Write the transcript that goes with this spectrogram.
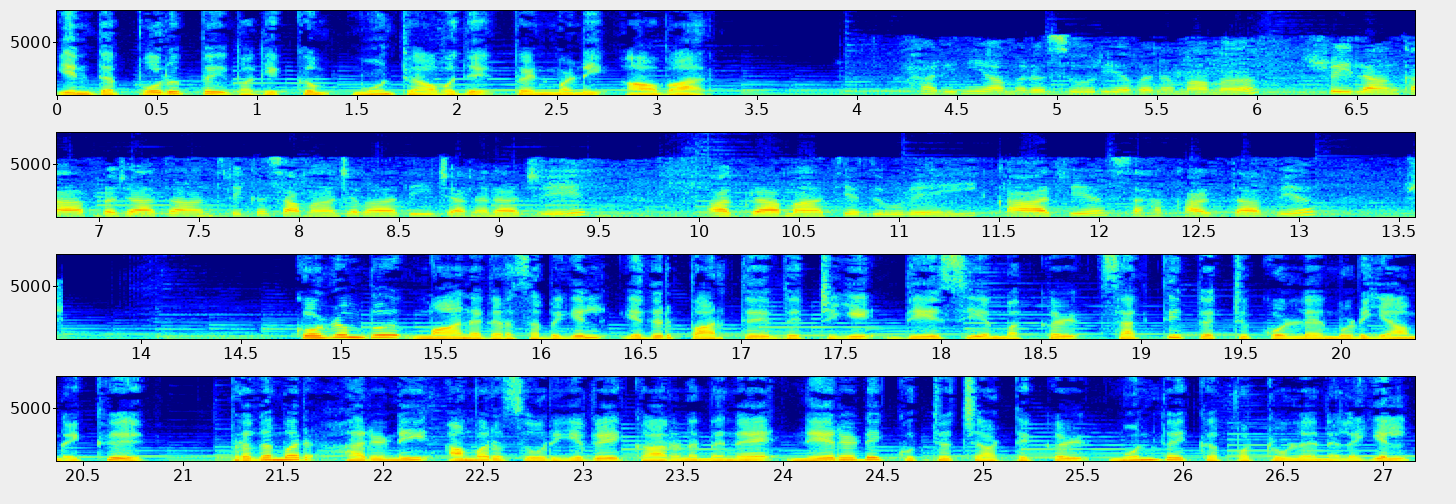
இந்த பொறுப்பை வகிக்கும் மூன்றாவது பெண்மணி ஆவார். ஹரிணி அமர சூரியவன மம ஸ்ரீலங்கா பிரஜாதாந்திரிக சமாஜவாதி ஜனராஜே அக்ராமாத்திய தூரேயி காரிய சக கர்த்தவிய கொழும்பு மாநகர சபையில் எதிர்பார்த்த வெற்றியை தேசிய மக்கள் சக்தி பெற்றுக்கொள்ள முடியாமைக்கு பிரதமர் ஹரிணி அமரசூரியவே காரணமென நேரடி குற்றச்சாட்டுகள் முன்வைக்கப்பட்டுள்ள நிலையில்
